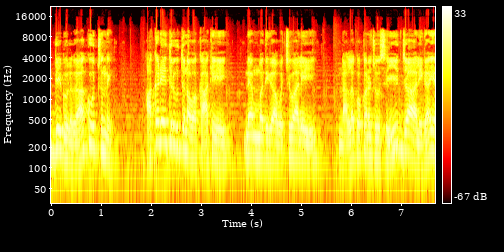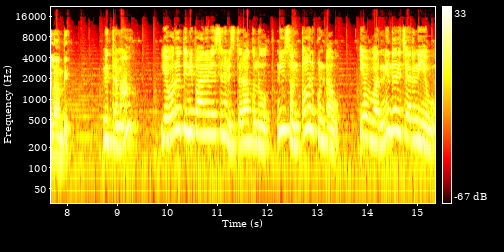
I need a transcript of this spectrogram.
దిగులుగా కూర్చుంది. అక్కడే తిరుగుతున్న ఒక కాకి నెమ్మదిగా వచ్చివాలి. నల్ల కుక్కను చూసి జాలిగా ఇలా అంది. మిత్రమా ఎవరో తిని పారవేసిన విస్తరాకులు నీ సొంతం అనుకుంటావు. ఎవ్వరిని దరిచేరనీయవు.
